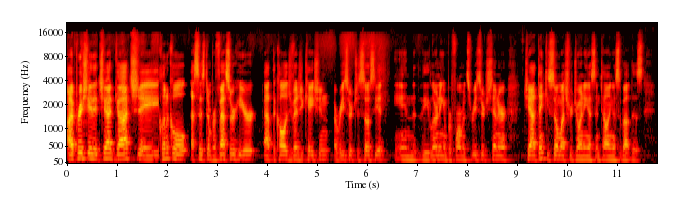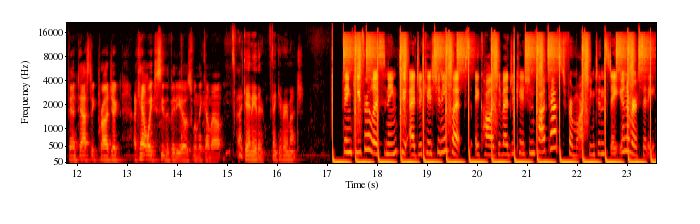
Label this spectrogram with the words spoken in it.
I appreciate it. Chad Gotch, a clinical assistant professor here at the College of Education, a research associate in the Learning and Performance Research Center. Chad, thank you so much for joining us and telling us about this fantastic project. I can't wait to see the videos when they come out. I can't either. Thank you very much. Thank you for listening to Education Eclipse, a College of Education podcast from Washington State University.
